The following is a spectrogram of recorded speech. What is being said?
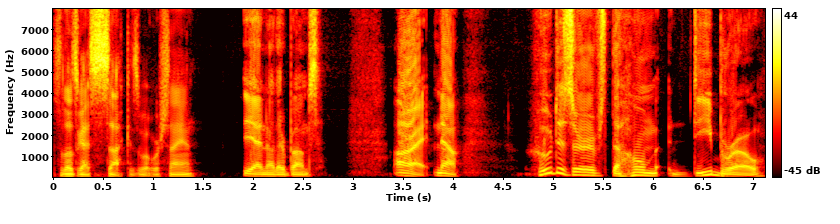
So those guys suck is what we're saying. Yeah, no, they're bums. All right, now who deserves the home Debro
